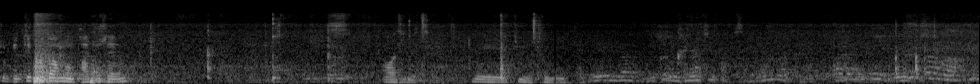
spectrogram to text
좀 밑에 것도 한번 봐주세요. 어디 밑에 여기 지금 두 개. 갈라진 거 없어요? ごちそうさま。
